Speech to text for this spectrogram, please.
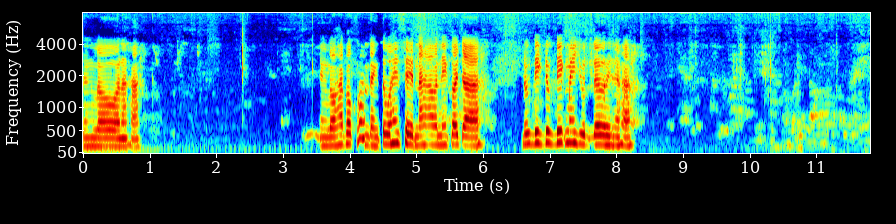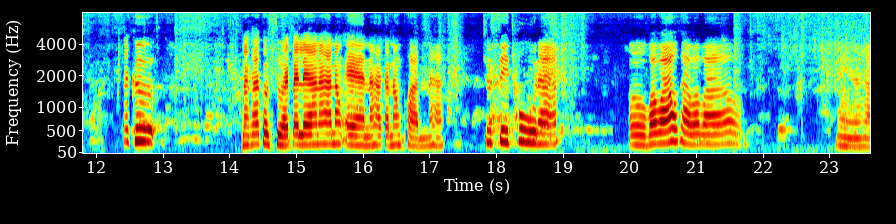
ยังรอนะคะ ยังรอให้พ่อควันแต่งตัวให้เสร็จนะคะ วันนี้ก็จะดุกดิกดุกดิกไม่หยุดเลยนะคะก็คือนะคะคนสวยไปแล้วนะคะ น้องแอนนะคะกับน้องขวัญนะคะ ชุดซีทูนะโอ้ว้าวๆค่ะว้าวๆนี่นะคะ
